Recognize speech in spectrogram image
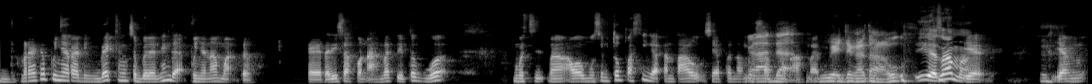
mereka punya running back yang sebenarnya nggak punya nama tuh. Kayak tadi Safon Ahmed itu gue musim, awal musim tuh pasti nggak akan tahu siapa nama Safon ada Ahmed. gue aja nggak tahu iya sama Iya. Yang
